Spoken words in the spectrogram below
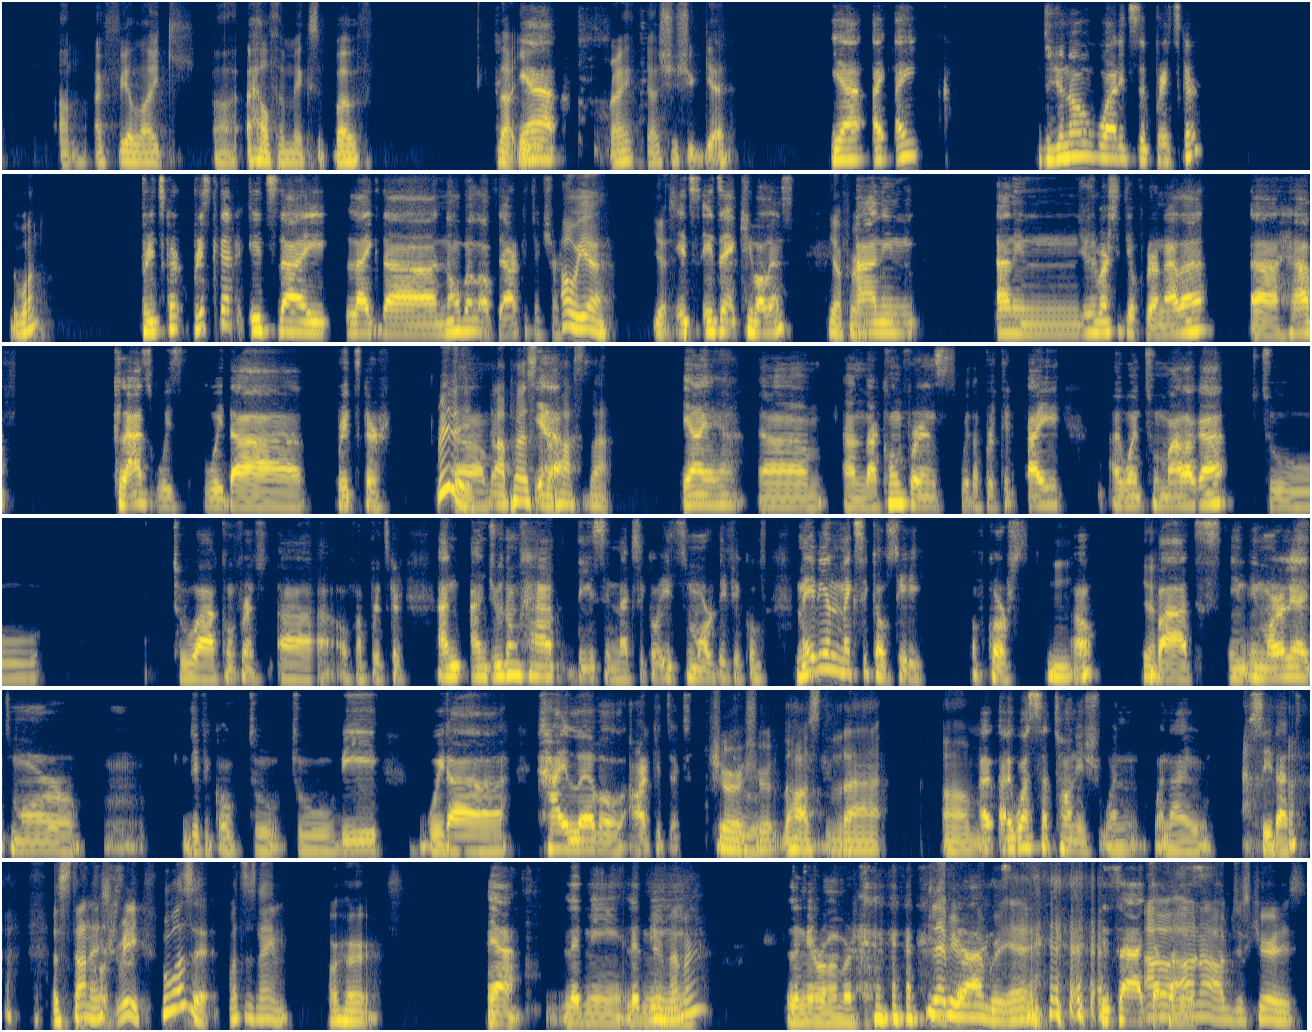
um, I feel like uh, a healthy mix of both. That yeah, right? Yes, she should get. yeah. I, I. Do you know what it's the Pritzker? The what? Pritzker. Pritzker. It's like like the Nobel of the architecture. Oh yeah, yes, It's it's the equivalence. yeah. For and in and in University of Granada uh, have class with with uh Pritzker. really, um, a person that has that. Yeah, yeah, yeah. Um, and a conference with a Pritzker. I I went to Malaga to to a conference uh, of a Pritzker, and and you don't have this in Mexico. It's more difficult. Maybe in Mexico City, of course. Mm, no Yeah. but in in morelia it's more mm, difficult to to be with a high level architect Sure, you- sure. You- that. Um, i, I was astonished when when i see that astonished. Really, who was it? What's his name or her? yeah let me let me you remember? let me remember Let me Yeah, remember. Yeah. it's a oh, oh no, I'm just curious.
